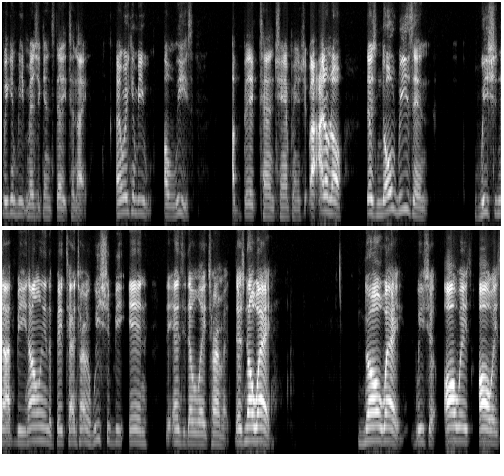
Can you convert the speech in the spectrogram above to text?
We can beat Michigan State tonight, and we can be at least a Big Ten championship. I, I don't know. There's no reason we should not be not only in the Big Ten tournament, we should be in the NCAA tournament. There's no way. No way. We should always, always,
